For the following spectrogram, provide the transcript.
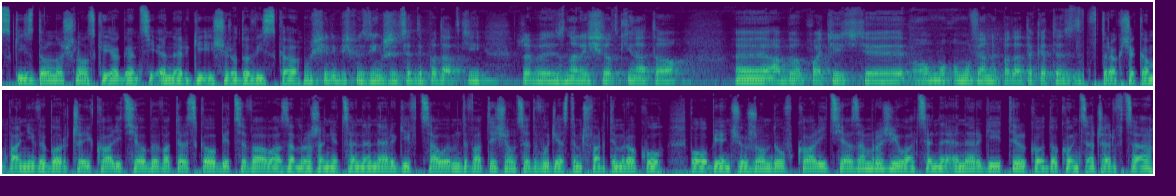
Z Dolnośląskiej Agencji Energii i Środowiska. Musielibyśmy zwiększyć wtedy podatki, żeby znaleźć środki na to, e, aby opłacić e, um- umówiony podatek ETS. W trakcie kampanii wyborczej Koalicja Obywatelska obiecywała zamrożenie cen energii w całym 2024 roku. Po objęciu rządów koalicja zamroziła ceny energii tylko do końca czerwca.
